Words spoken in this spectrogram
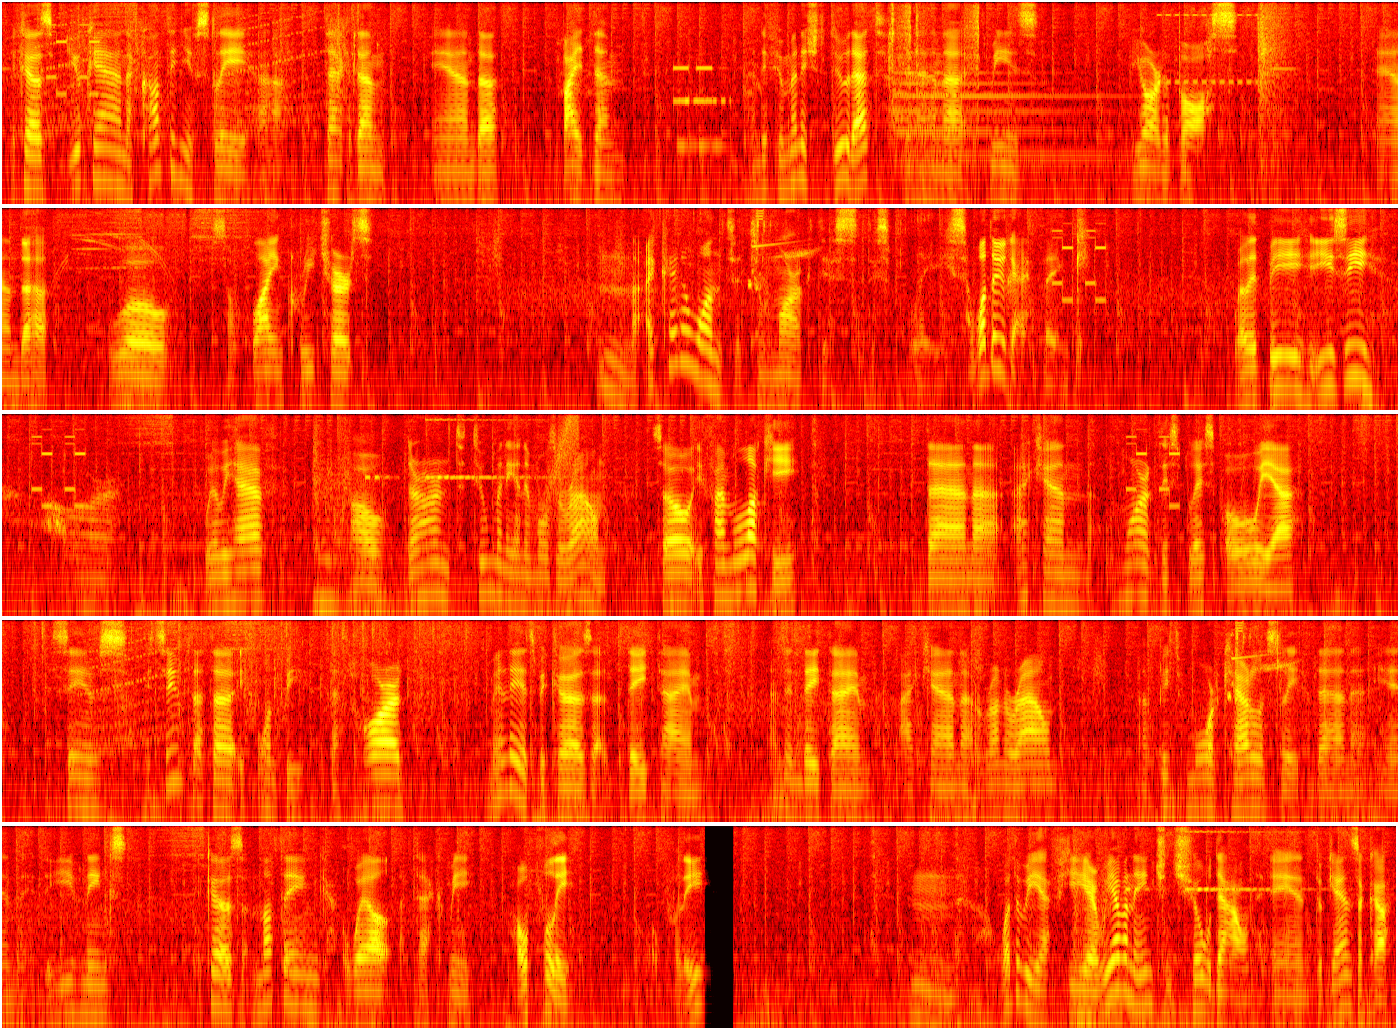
because you can continuously uh, attack them and uh, bite them and if you manage to do that then uh, it means you're the boss and uh, whoa some flying creatures Hmm, I kinda want to mark this this place. What do you guys think? Will it be easy? Or will we have... Oh, there aren't too many animals around. So if I'm lucky, then uh, I can mark this place. Oh yeah. It seems it seems that uh, it won't be that hard. Mainly it's because uh, daytime and in daytime I can run around a bit more carelessly than in the evenings because nothing will attack me. Hopefully. Hopefully. Hmm, what do we have here? We have an ancient showdown in Dogenzaka.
